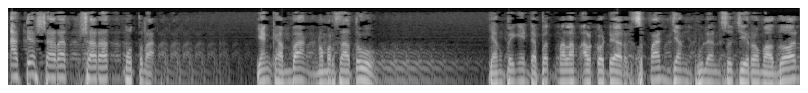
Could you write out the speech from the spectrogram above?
Ada syarat-syarat mutlak. Yang gampang nomor satu. Yang pengen dapat malam al-qadar sepanjang bulan suci Ramadan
